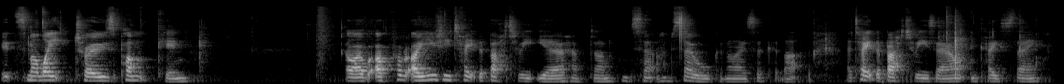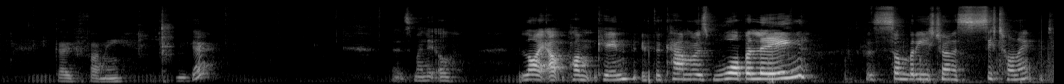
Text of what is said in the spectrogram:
It's my Waitrose pumpkin. Oh, I, I, probably, I usually take the battery. Yeah, I have done. I'm so, I'm so organised. Look at that. I take the batteries out in case they go funny. There we go. That's my little light up pumpkin. If the camera's wobbling, because somebody's trying to sit on it.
